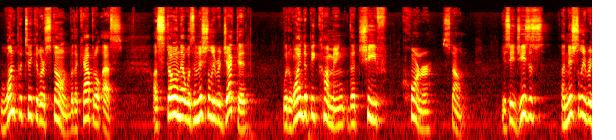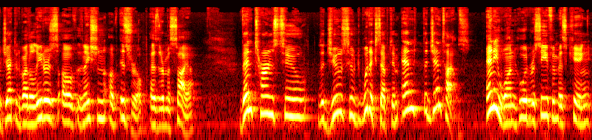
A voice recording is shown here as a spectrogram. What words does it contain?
one particular stone, with a capital S, a stone that was initially rejected, would wind up becoming the chief corner stone. You see, Jesus, initially rejected by the leaders of the nation of Israel as their Messiah, then turns to the Jews who would accept him and the Gentiles, anyone who would receive him as king,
